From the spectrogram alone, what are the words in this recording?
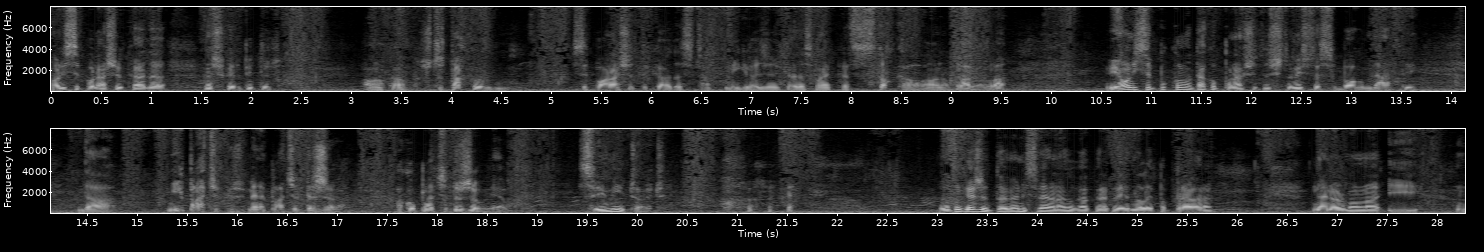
Oni se ponašaju kao da, znaš, kada pitaju, ono kao, što tako se ponašate kao da smo mi građani, kao da smo neka stoka, ono, bla, bla, bla. I oni se bukvalno tako ponašaju zato što misle da su Bogom dati, da njih plaća, kaže, mene plaća država. Ako plaća državu, evo, svi mi čoveče. Zato kažem, to je meni sve onako, kako je rekao, jedna lepa prevara, nenormalna i hm,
